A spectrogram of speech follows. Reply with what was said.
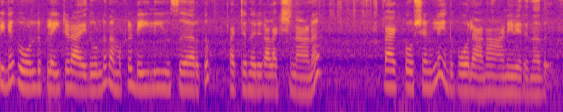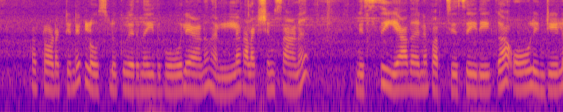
പിന്നെ ഗോൾഡ് പ്ലേറ്റഡ് ആയതുകൊണ്ട് നമുക്ക് ഡെയിലി യൂസുകാർക്കും പറ്റുന്നൊരു കളക്ഷനാണ് ബാക്ക് പോർഷനിൽ ഇതുപോലാണ് ആണി വരുന്നത്. അപ്പോൾ പ്രോഡക്റ്റിന്റെ ക്ലോസ് ലുക്ക് വരുന്നത് ഇതുപോലെയാണ്. നല്ല കളക്ഷൻസാണ് മിസ് ചെയ്യാതെ തന്നെ പർച്ചേസ് ചെയ്തേക്കുക. ഓൾ ഇന്ത്യയിൽ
